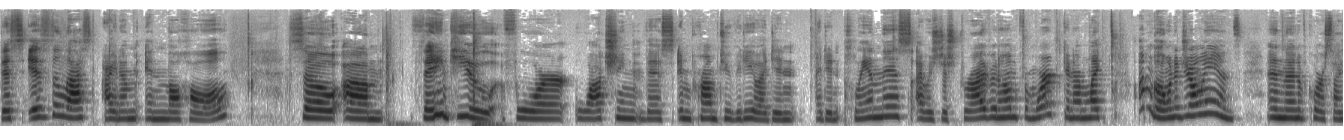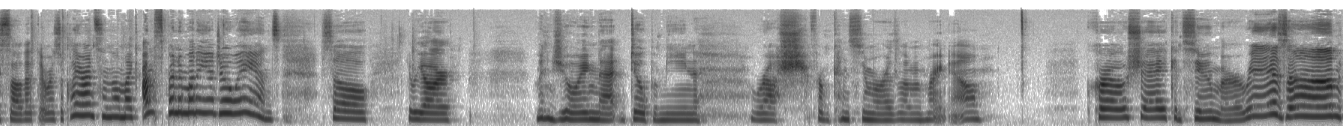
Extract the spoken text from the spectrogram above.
This is the last item in the haul. So, um, thank you for watching this impromptu video. I didn't I didn't plan this. I was just driving home from work and I'm like, I'm going to Joann's. And then of course I saw that there was a clearance and I'm like, I'm spending money at Joann's. So, here we are. I'm enjoying that dopamine rush from consumerism right now. Crochet consumerism.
